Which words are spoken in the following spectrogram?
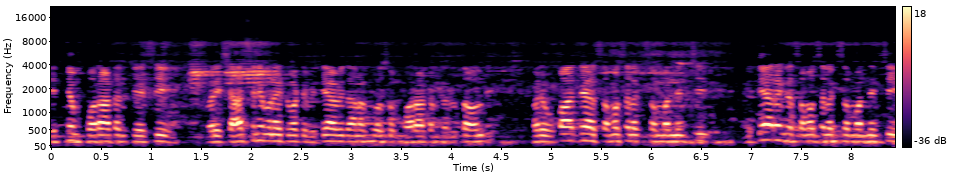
నిత్యం పోరాటం చేసి మరి శాస్త్రీయమైనటువంటి విద్యా విధానం కోసం పోరాటం జరుగుతూ ఉంది. మరి ఉపాధ్యాయ సమస్యలకు సంబంధించి విద్యారంగ సమస్యలకు సంబంధించి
